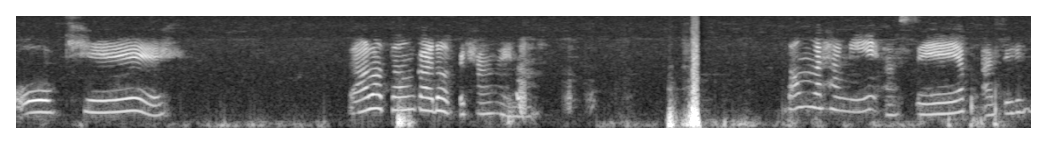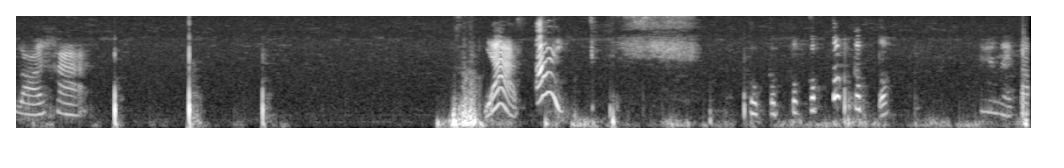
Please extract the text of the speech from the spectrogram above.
โอเค แล้วเราต้องกระโดดไปทางไหนนะ ต้องมาทางนี้ อะเซฟ อะเซฟเรียบร้อยค่ะ yes ไอ้ยตกกับตกกับตกกับตกไปทางไหนต่อ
